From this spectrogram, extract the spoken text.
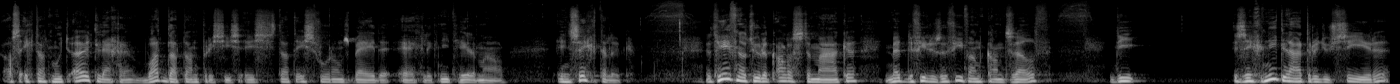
als ik dat moet uitleggen, wat dat dan precies is, dat is voor ons beiden eigenlijk niet helemaal inzichtelijk. Het heeft natuurlijk alles te maken met de filosofie van Kant zelf, die zich niet laat reduceren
